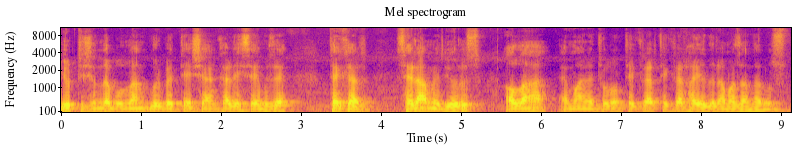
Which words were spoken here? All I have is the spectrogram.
yurt dışında bulunan gurbette yaşayan kardeşlerimize tekrar selam ediyoruz. Allah'a emanet olun. Tekrar tekrar hayırlı Ramazanlar olsun.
